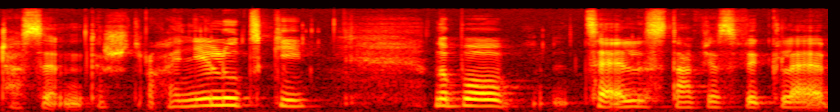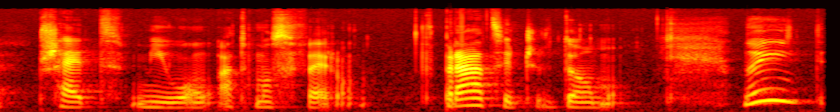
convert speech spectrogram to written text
czasem też trochę nieludzki, no bo cel stawia zwykle przed miłą atmosferą pracy czy w domu. No i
